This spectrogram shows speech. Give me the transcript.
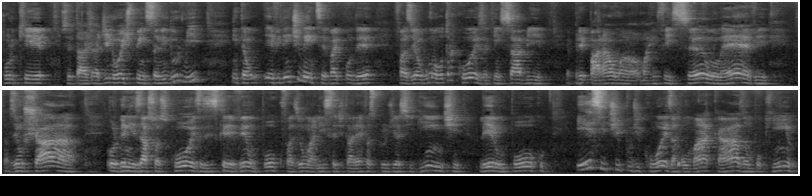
porque você está já de noite pensando em dormir, então evidentemente você vai poder fazer alguma outra coisa, quem sabe é preparar uma, uma refeição leve, fazer um chá, organizar suas coisas, escrever um pouco, fazer uma lista de tarefas para o dia seguinte, ler um pouco. Esse tipo de coisa, arrumar a casa um pouquinho,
